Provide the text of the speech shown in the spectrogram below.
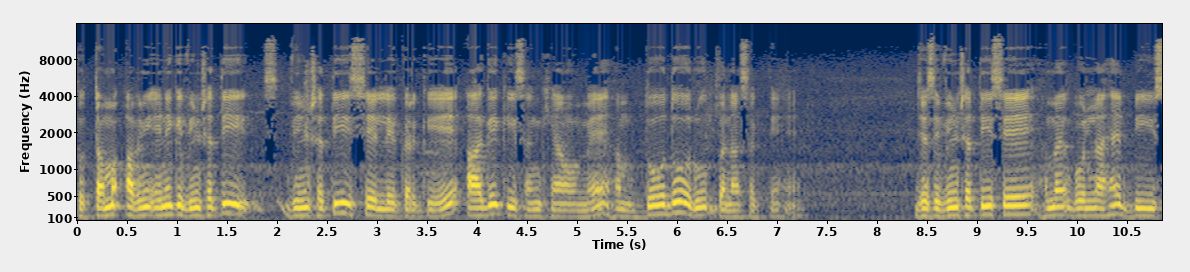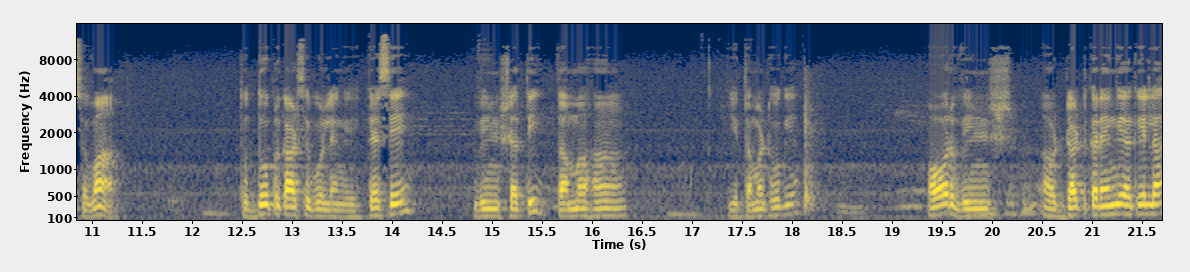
तो तम, अब यानी कि विंशति विंशति से लेकर के आगे की संख्याओं में हम दो दो रूप बना सकते हैं। जैसे विंशति से हमें बोलना है बीसवा। तो दो प्रकार से बोलेंगे। कैसे? विंशति तमह ये तमट हो गया। और विंश, और डट करेंगे अकेला,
